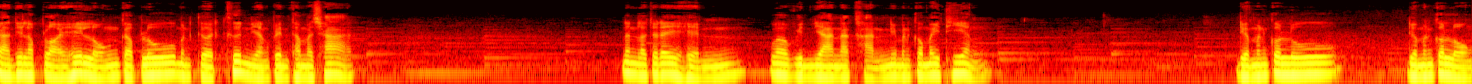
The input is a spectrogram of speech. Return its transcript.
การที่เราปล่อยให้หลงกับรู้มันเกิดขึ้นอย่างเป็นธรรมชาติ นั่นเราจะได้เห็นว่าวิญญาณขันนี่มันก็ไม่เที่ยง เดี๋ยวมันก็รู้ เดี๋ยวมันก็หลง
